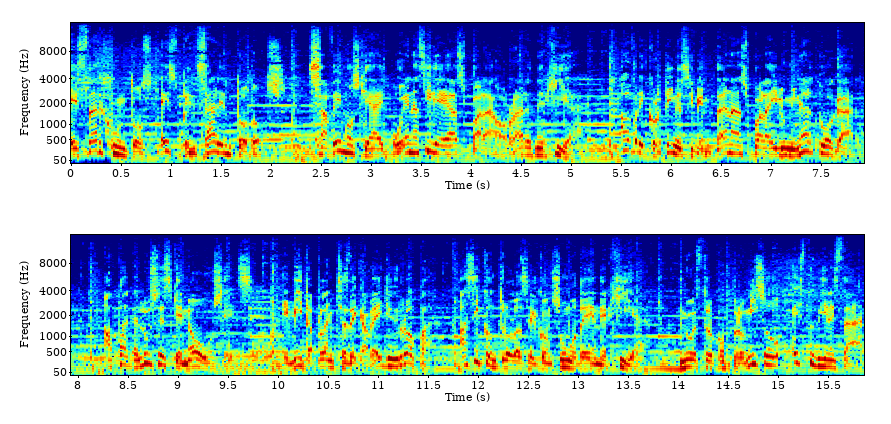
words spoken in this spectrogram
Estar juntos es pensar en todos. Sabemos que hay buenas ideas para ahorrar energía. Abre cortinas y ventanas para iluminar tu hogar. Apaga luces que no uses. Evita planchas de cabello y ropa. Así controlas el consumo de energía. Nuestro compromiso es tu bienestar.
